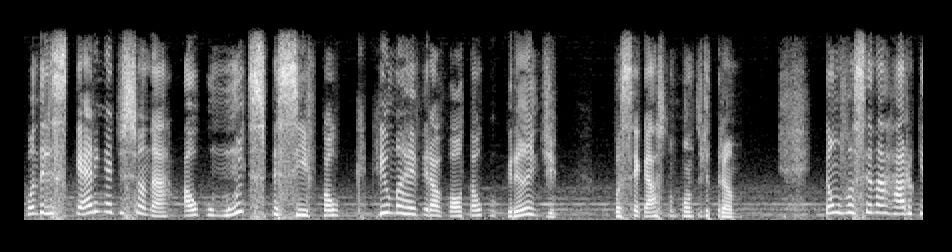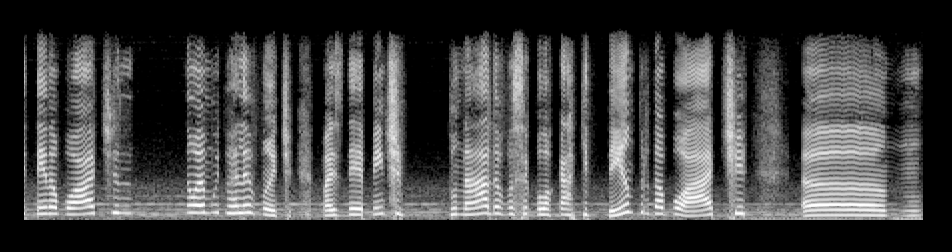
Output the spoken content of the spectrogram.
Quando eles querem adicionar algo muito específico, algo que cria uma reviravolta, algo grande, você gasta um ponto de trama. Então você narrar o que tem na boate não é muito relevante, mas de repente do nada você colocar que dentro da boate uh,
